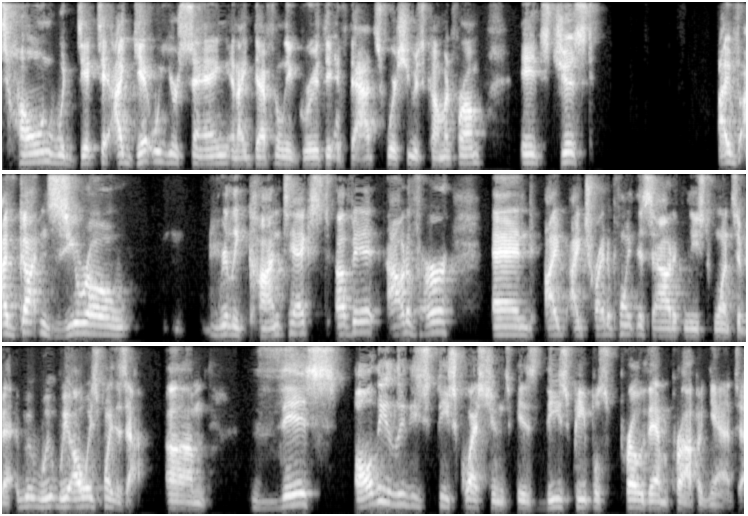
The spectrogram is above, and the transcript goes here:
tone would dictate. I get what you're saying, and I definitely agree with it. If that's where she was coming from, it's just I've I've gotten zero really context of it out of her, and I I try to point this out at least once a we, we always point this out. Um, this all these, these these questions is these people's pro them propaganda.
